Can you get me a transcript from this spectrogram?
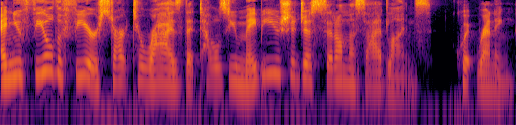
And you feel the fear start to rise that tells you maybe you should just sit on the sidelines, quit running.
